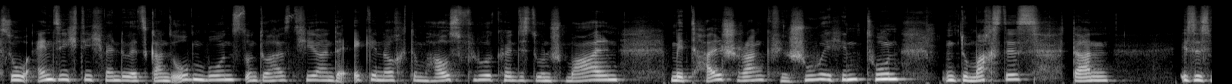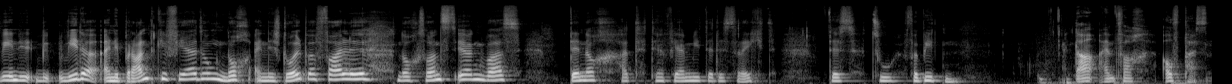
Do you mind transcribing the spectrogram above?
so einsichtig, wenn du jetzt ganz oben wohnst und du hast hier an der Ecke noch dem Hausflur, könntest du einen schmalen Metallschrank für Schuhe hintun und du machst es, dann ist es weder eine Brandgefährdung noch eine Stolperfalle noch sonst irgendwas. Dennoch hat der Vermieter das Recht, das zu verbieten da einfach aufpassen.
